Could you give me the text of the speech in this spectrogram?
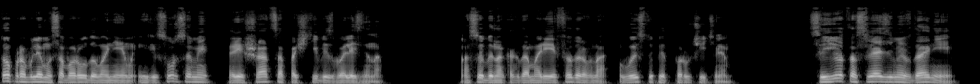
то проблемы с оборудованием и ресурсами решатся почти безболезненно. Особенно, когда Мария Федоровна выступит поручителем. С ее-то связями в Дании,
